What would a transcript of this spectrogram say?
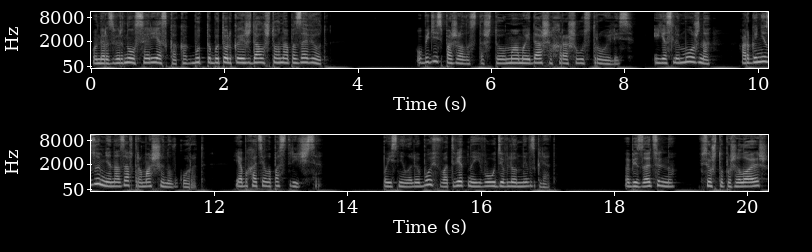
Он развернулся резко, как будто бы только и ждал, что она позовет. «Убедись, пожалуйста, что мама и Даша хорошо устроились. И, если можно, организуй мне на завтра машину в город. Я бы хотела постричься», — пояснила Любовь в ответ на его удивленный взгляд. «Обязательно. Все, что пожелаешь».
